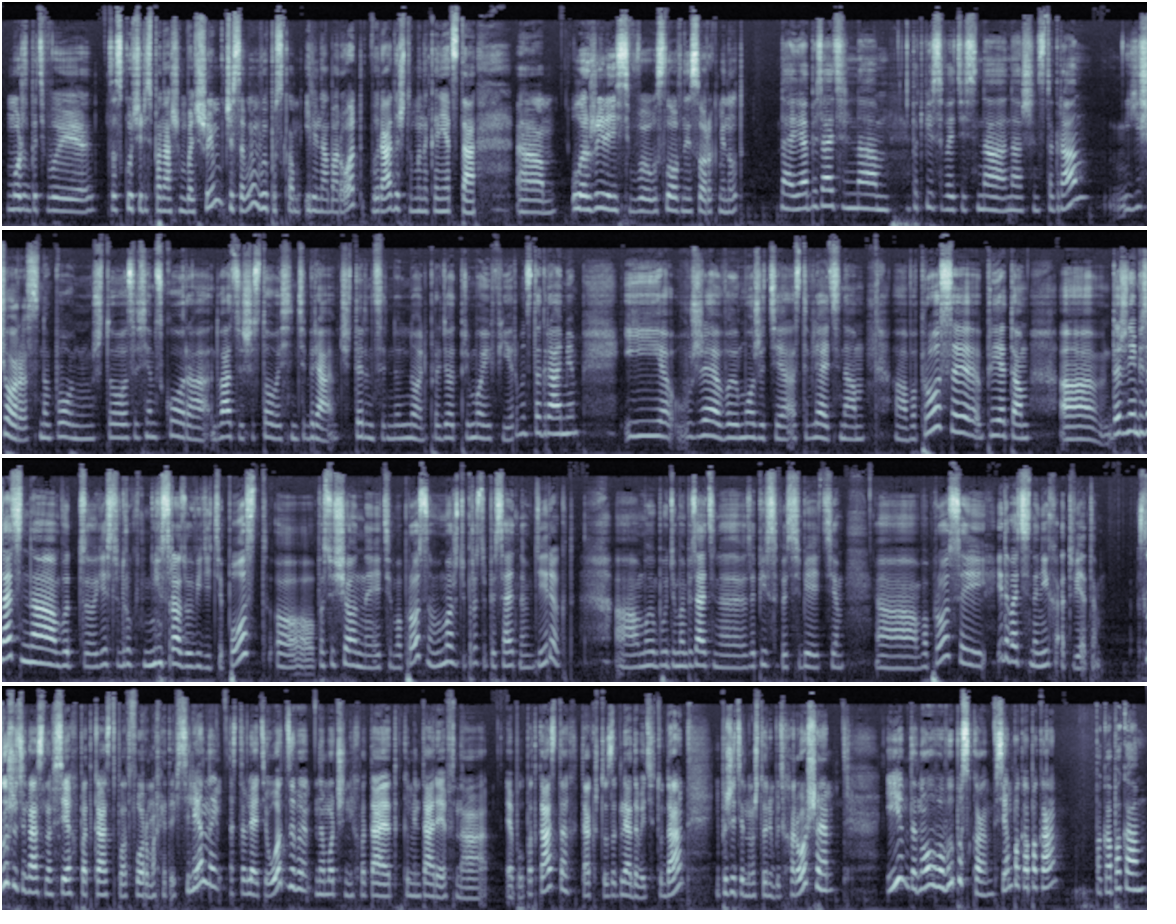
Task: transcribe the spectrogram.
Может быть, вы соскучились по нашим большим часовым выпускам, или наоборот, вы рады, что мы наконец-то э, уложились в условные 40 минут. Да, и обязательно подписывайтесь на наш Инстаграм, еще раз напомним, что совсем скоро, 26 сентября в 14.00 пройдет прямой эфир в Инстаграме, и уже вы можете оставлять нам а, вопросы, при этом а, даже не обязательно, вот если вдруг не сразу увидите пост, а, посвященный этим вопросам, вы можете просто писать нам в директ, а, мы будем обязательно записывать себе эти а, вопросы и давать на них ответы. Слушайте нас на всех подкаст-платформах этой вселенной, оставляйте отзывы, нам очень не хватает комментариев на Apple подкастах, так что заглядывайте туда и пишите нам что-нибудь хорошее. И до нового выпуска. Всем пока-пока. Пока-пока.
